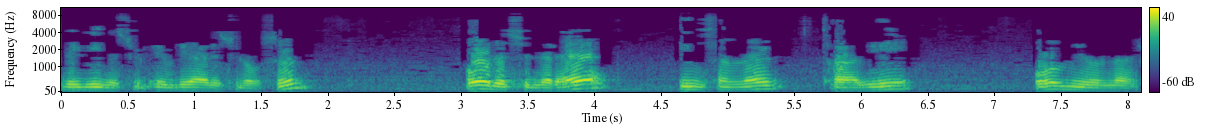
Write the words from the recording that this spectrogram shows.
Veli Resul, Evliya Resul olsun, o Resullere insanlar tabi olmuyorlar.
